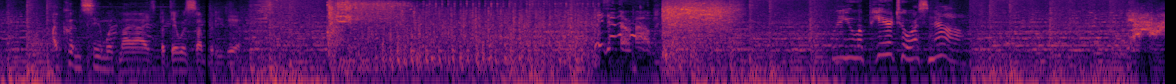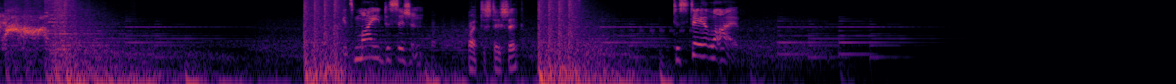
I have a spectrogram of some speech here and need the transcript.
I couldn't see him with my eyes, but there was somebody there. He's in the room! Will you appear to us now? It's my decision What, to stay sick? to stay alive.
